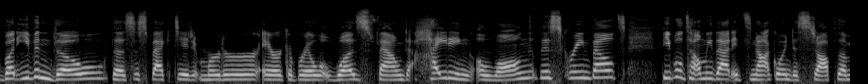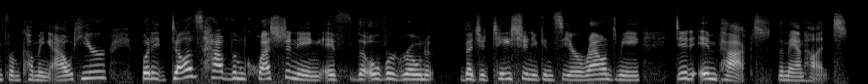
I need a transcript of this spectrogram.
But even though the suspected murderer, Eric Abril, was found hiding along this green belt, people tell me that it's not going to stop them from coming out here, but it does have them questioning if the overgrown vegetation you can see around me did impact the manhunt.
